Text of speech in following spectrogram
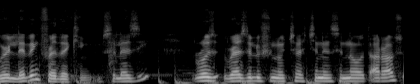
we're living for the kingdom ስለዚህ resolution ኦቻችንን ስናወጣ ራሱ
